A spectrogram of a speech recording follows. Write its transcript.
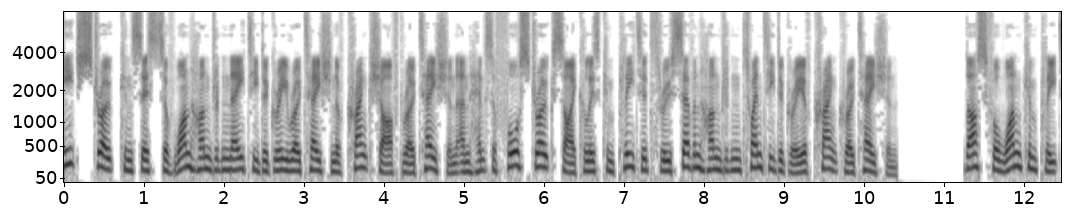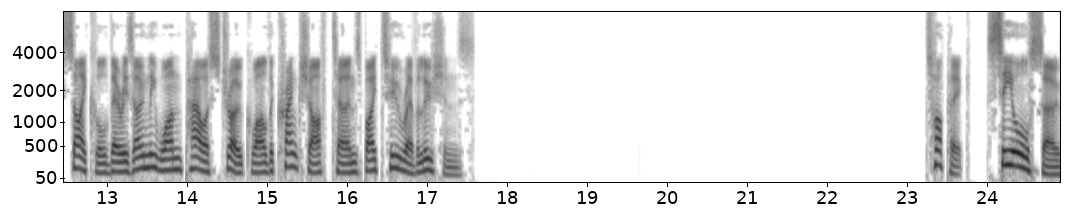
Each stroke consists of 180-degree rotation of crankshaft rotation and hence a four-stroke cycle is completed through 720 degree of crank rotation. Thus for one complete cycle there is only one power stroke while the crankshaft turns by two revolutions. See also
